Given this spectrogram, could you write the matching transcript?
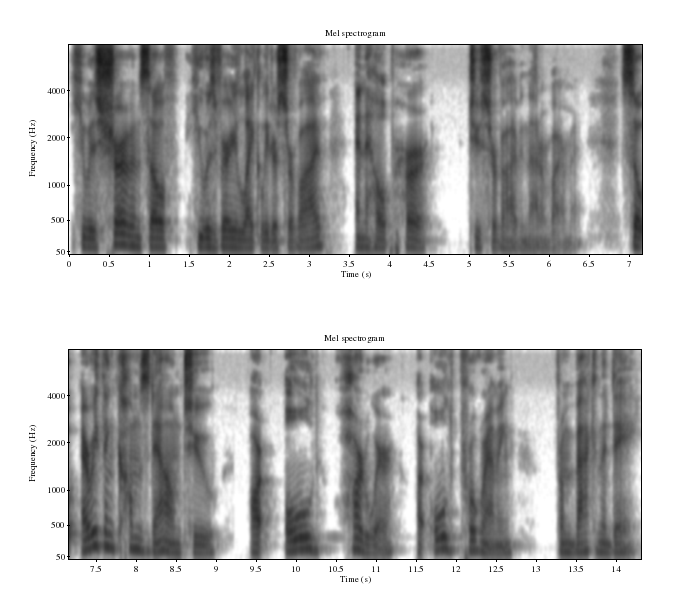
he was sure of himself, he was very likely to survive and help her to survive in that environment. So everything comes down to our old hardware, our old programming from back in the day,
